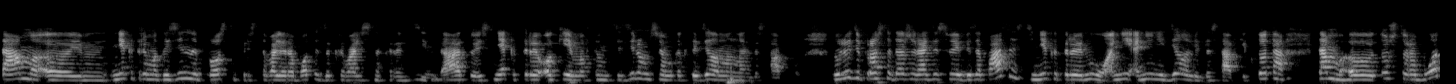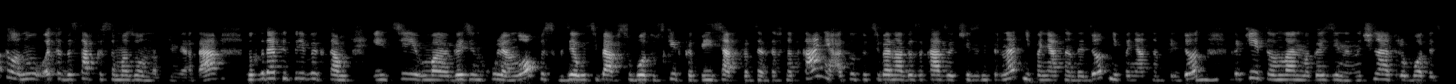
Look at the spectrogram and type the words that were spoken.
там э, некоторые магазины просто переставали работать, закрывались на карантин, да, то есть некоторые, окей, мы автоматизируем все, мы как-то делаем онлайн-доставку. Но люди просто даже ради своей безопасности, некоторые, ну, они, они не делали доставки. Кто-то там, э, то, что работало, ну, это доставка с Amazon, например, да, но когда ты привык там идти в магазин Хулиан Лопес, где у тебя в субботу скидка 50% на ткани, а тут у тебя надо заказывать через интернет, непонятно дойдет, непонятно придет, mm-hmm. какие-то онлайн-магазины начинают работать.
